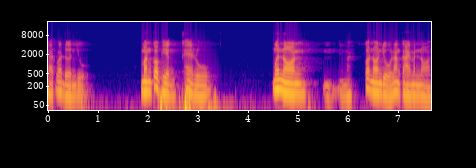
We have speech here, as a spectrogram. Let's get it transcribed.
ชัดว่าเดินอยู่ มันก็เพียงแค่รู้ เมื่อนอนเห็นไหมก็นอนอยู่ร่างกายมันนอน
